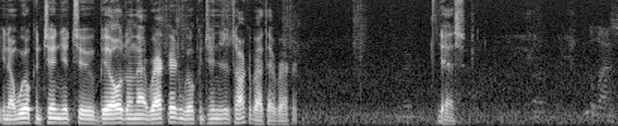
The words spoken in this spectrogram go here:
you know, we'll continue to build on that record, and we'll continue to talk about that record. Yes. The last,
